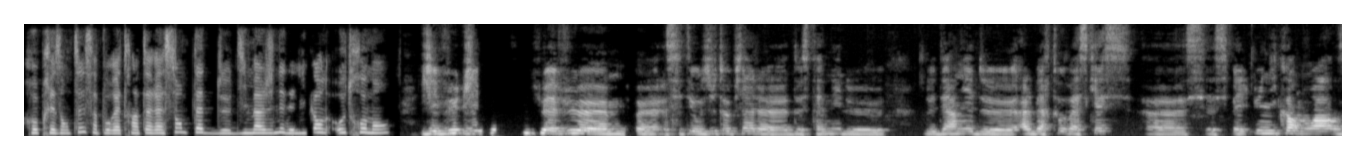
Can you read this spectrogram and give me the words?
représenter. Ça pourrait être intéressant, peut-être, d'imaginer des licornes autrement. J'ai vu, j'ai tu as vu, c'était aux Utopiales de cette année, le, le dernier de Alberto Vasquez, ça s'appelle Unicorn Wars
